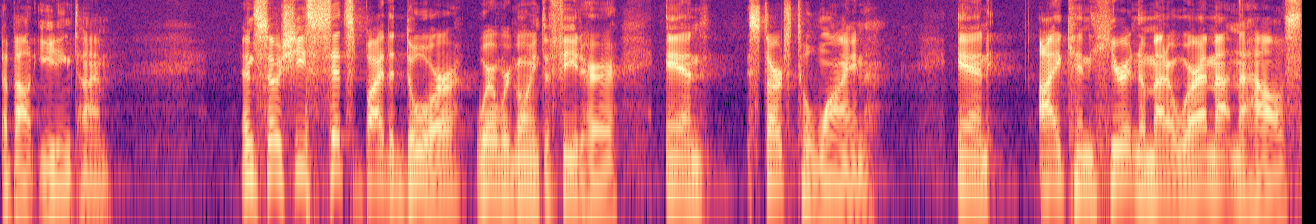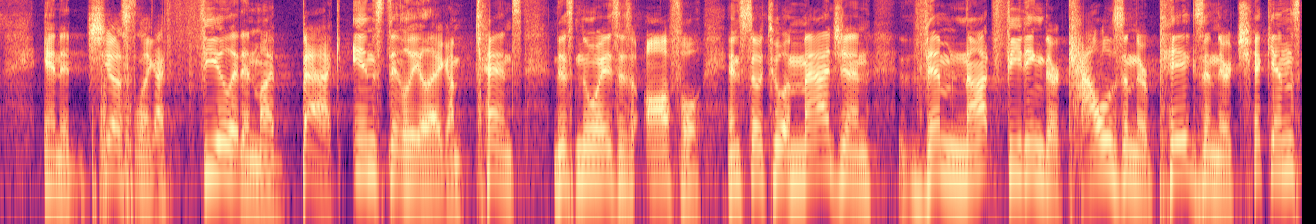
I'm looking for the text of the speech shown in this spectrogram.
about eating time. And so she sits by the door where we're going to feed her and starts to whine. And I can hear it no matter where I'm at in the house. And it just like, I feel it in my back instantly, like I'm tense. This noise is awful. And so to imagine them not feeding their cows and their pigs and their chickens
